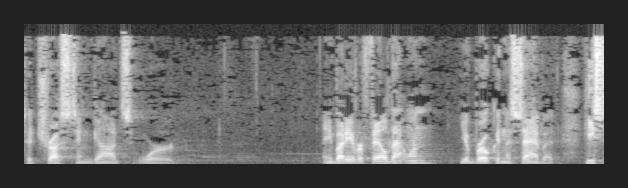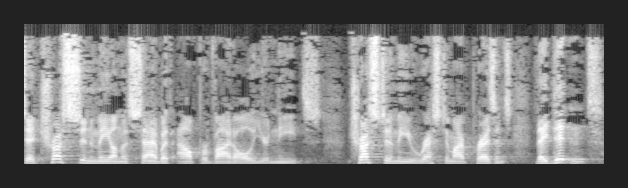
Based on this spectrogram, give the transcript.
to trust in God's word. Anybody ever failed that one? You've broken the Sabbath. He said, Trust in me on the Sabbath, I'll provide all your needs. Trust in me, rest in my presence. They didn't.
